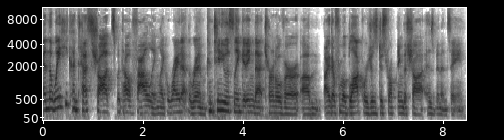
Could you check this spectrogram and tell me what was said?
And the way he contests shots without fouling, like right at the rim, continuously getting that turnover, um, either from a block or just disrupting the shot, has been insane.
